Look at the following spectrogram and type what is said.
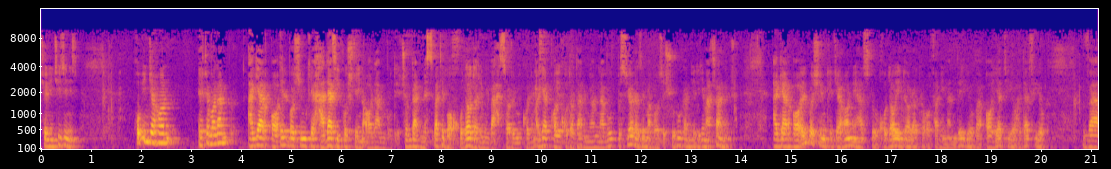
چنین چیزی نیست. خب این جهان احتمالا اگر قائل باشیم که هدفی پشت این عالم بوده چون در نسبت با خدا داریم این بحثا رو می‌کنیم. اگر پای خدا در میان نبود بسیار از این مباحث شرور هم که دیگه مطرح نمیشه اگر قائل باشیم که جهانی هست و خدایی دارد و آفریننده و قایتی و هدفی و, و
